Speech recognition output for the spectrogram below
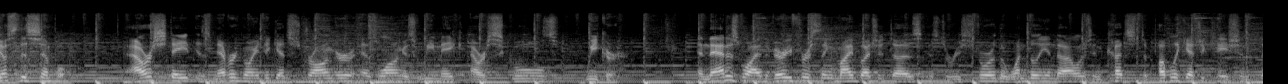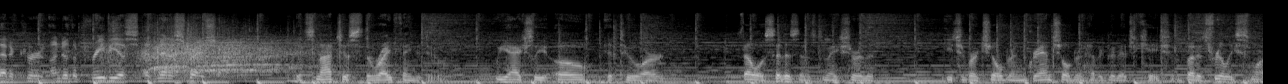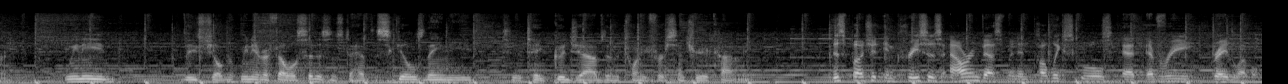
just this simple. Our state is never going to get stronger as long as we make our schools weaker. And that is why the very first thing my budget does is to restore the $1 billion in cuts to public education that occurred under the previous administration. It's not just the right thing to do. We actually owe it to our fellow citizens to make sure that each of our children, grandchildren have a good education, but it's really smart. We need these children, we need our fellow citizens to have the skills they need to take good jobs in the 21st century economy. This budget increases our investment in public schools at every grade level.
